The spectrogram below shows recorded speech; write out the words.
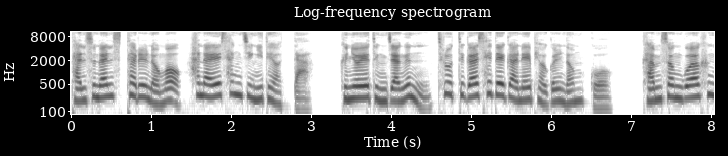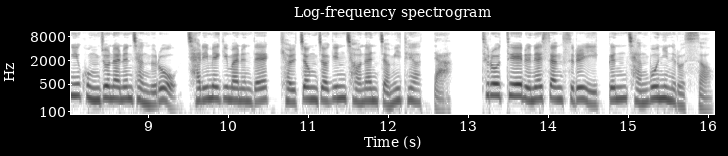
단순한 스타를 넘어 하나의 상징이 되었다. 그녀의 등장은 트로트가 세대 간의 벽을 넘고 감성과 흥이 공존하는 장르로 자리매김하는데 결정적인 전환점이 되었다. 트로트의 르네상스를 이끈 장본인으로서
